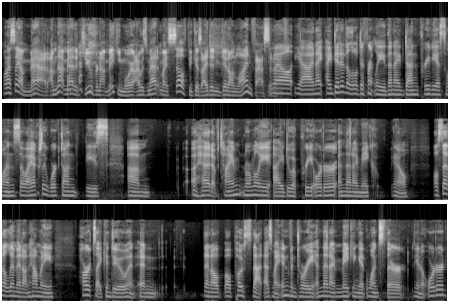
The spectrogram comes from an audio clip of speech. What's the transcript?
when I say I'm mad, I'm not mad at you for not making more. I was mad at myself because I didn't get online fast enough. Well, yeah, and I, I did it a little differently than I'd done previous ones. So I actually worked on these um, ahead of time. Normally, I do a pre order and then I make, you know, I'll set a limit on how many hearts I can do and, and then I'll I'll post that as my inventory and then I'm making it once they're, you know, ordered.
